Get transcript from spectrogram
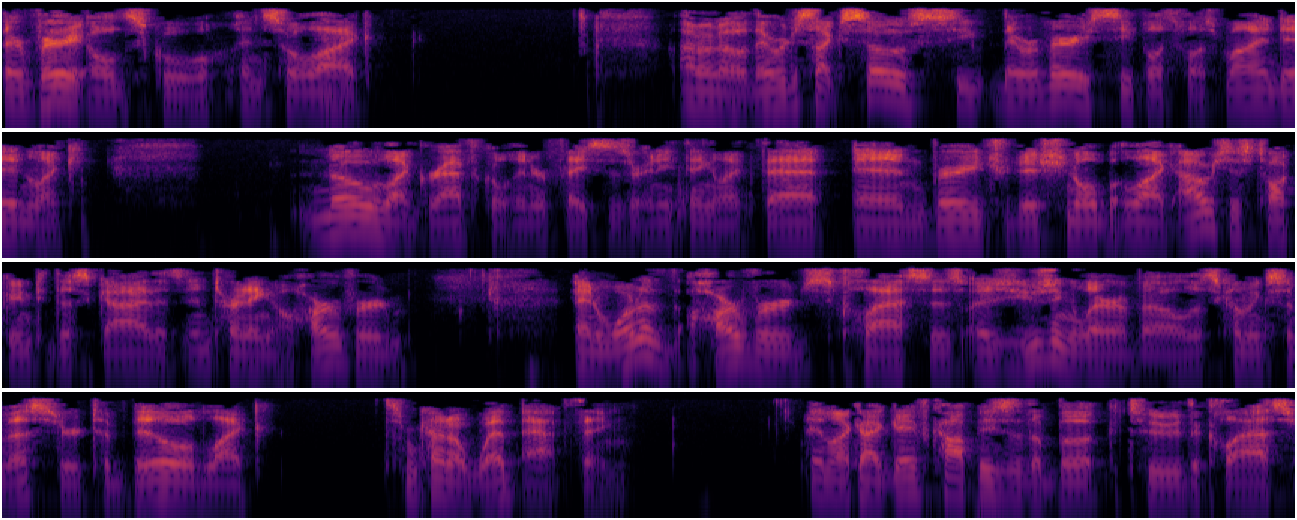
They're very old school, and so like I don't know. They were just like so C. They were very C plus plus minded, and like no like graphical interfaces or anything like that, and very traditional. But like I was just talking to this guy that's interning at Harvard, and one of Harvard's classes is using Laravel this coming semester to build like some kind of web app thing. And like I gave copies of the book to the class,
